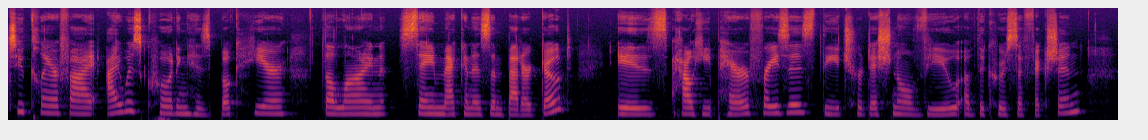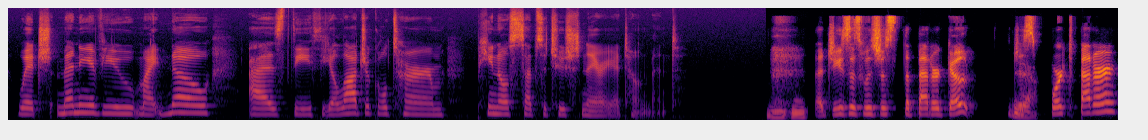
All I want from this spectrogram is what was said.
To clarify, I was quoting his book here. The line, same mechanism, better goat, is how he paraphrases the traditional view of the crucifixion, which many of you might know as the theological term penal substitutionary atonement. Mm-hmm. That Jesus was just the better goat, just yeah. worked better.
